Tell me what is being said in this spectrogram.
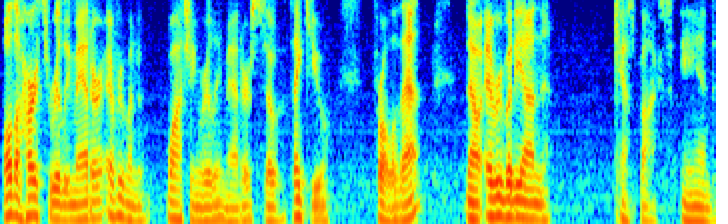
All the hearts really matter. Everyone watching really matters. So thank you for all of that. Now everybody on Castbox and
